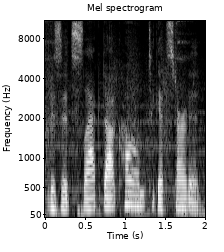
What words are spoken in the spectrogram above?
Visit slack.com to get started.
